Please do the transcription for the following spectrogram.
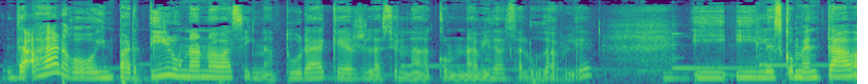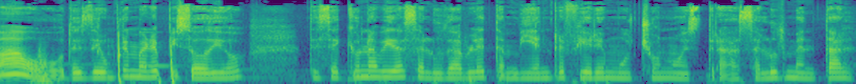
dar o impartir una nueva asignatura que es relacionada con una vida saludable. Y, les comentaba, o desde un primer episodio, decía que una vida saludable también refiere mucho nuestra salud mental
